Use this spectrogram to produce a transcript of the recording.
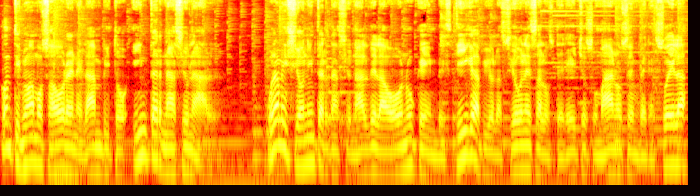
Continuamos ahora en el ámbito internacional. Una misión internacional de la ONU que investiga violaciones a los derechos humanos en Venezuela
